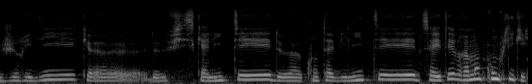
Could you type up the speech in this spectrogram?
juridiques, de fiscalité, de comptabilité. Ça a été vraiment compliqué.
